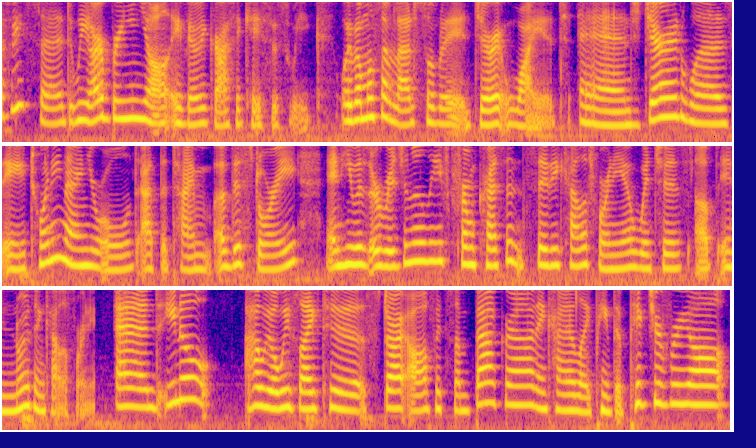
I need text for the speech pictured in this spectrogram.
As we said, we are bringing y'all a very graphic case this week. Hoy vamos a hablar sobre Jarrod Wyatt. And Jarrod was a 29-year-old at the time of this story, and he was originally from Crescent City, California, which is up in Northern California. And you know how we always like to start off with some background and kind of like paint the picture for y'all?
